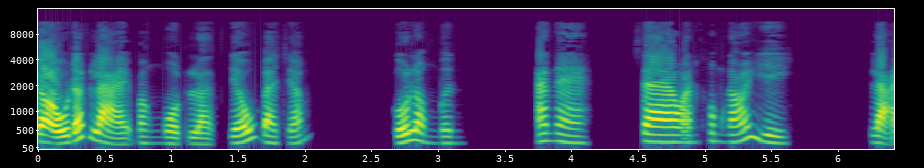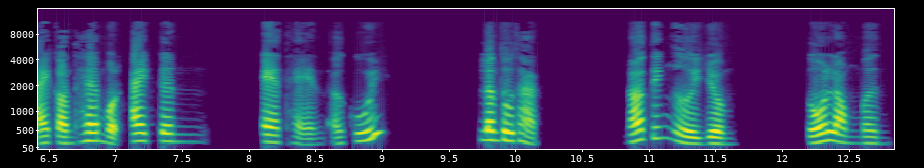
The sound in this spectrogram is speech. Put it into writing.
Cậu đáp lại bằng một loạt dấu ba chấm. Cố long minh, anh à sao anh không nói gì? Lại còn thêm một icon e thẹn ở cuối. Lâm thu thạch nói tiếng người dùm. Cố long minh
